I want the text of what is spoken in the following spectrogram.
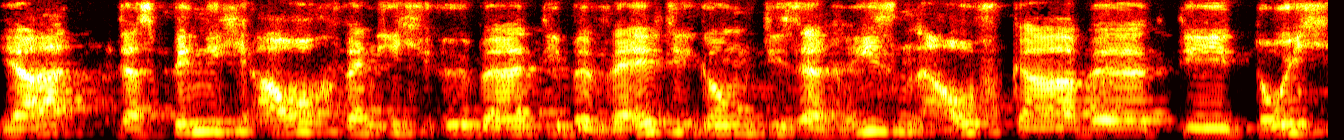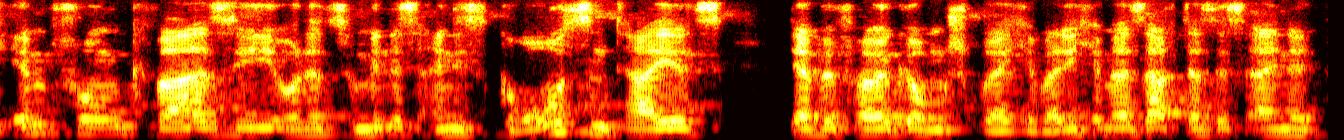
Ja, das bin ich auch, wenn ich über die Bewältigung dieser Riesenaufgabe, die Durchimpfung quasi oder zumindest eines großen Teils der Bevölkerung spreche, weil ich immer sage, das ist eine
